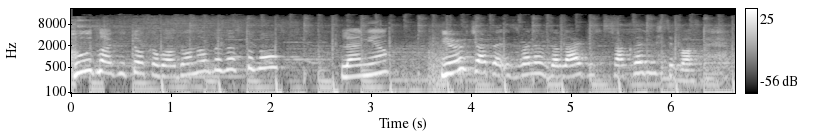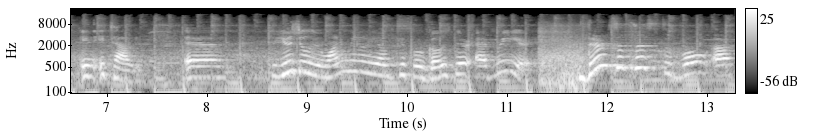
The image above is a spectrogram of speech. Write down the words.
Who would like to talk about one of the festivals? Lania? Eurochocolate is one of the largest chocolate festivals in Italy. Uh, usually 1 million people goes there every year. There's a festival at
